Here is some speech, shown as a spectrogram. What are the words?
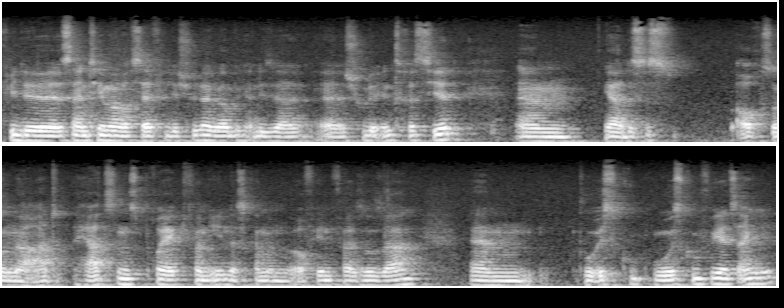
viele, ist ein Thema, was sehr viele Schüler, glaube ich, an dieser äh, Schule interessiert. Ähm, ja, das ist auch so eine Art Herzensprojekt von Ihnen, das kann man auf jeden Fall so sagen. Ähm, wo, ist, wo ist Goofy jetzt eigentlich?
